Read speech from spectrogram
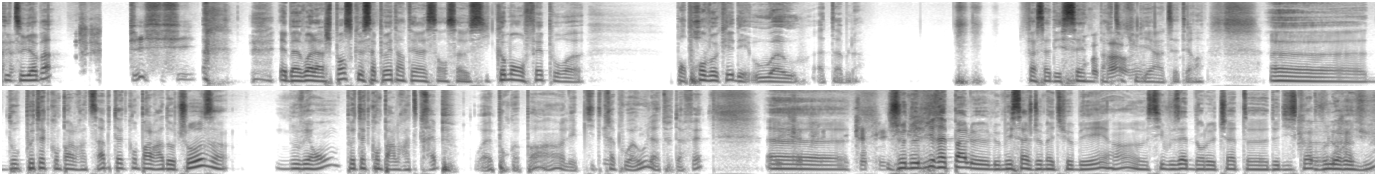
Tu te souviens pas? Si, si, si. Et eh ben voilà, je pense que ça peut être intéressant ça aussi. Comment on fait pour, euh, pour provoquer des waouh à table face à des scènes particulières, etc. Euh, donc peut-être qu'on parlera de ça, peut-être qu'on parlera d'autres choses. Nous verrons. Peut-être qu'on parlera de crêpes. Ouais, pourquoi pas, hein, les petites crêpes waouh là, tout à fait. Euh, je ne lirai pas le, message de Mathieu B. Hein. Si vous êtes dans le chat de Discord, vous l'aurez vu.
